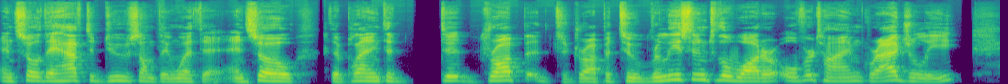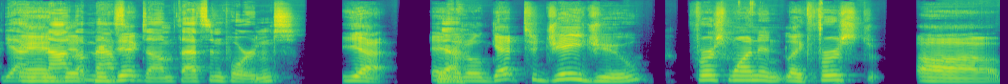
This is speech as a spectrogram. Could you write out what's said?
And so they have to do something with it. And so they're planning to, to drop it, to drop it to release it into the water over time, gradually. Yeah, And not a massive predict- dump. That's important. Yeah. And Yeah. it'll get to Jeju, first one and like first uh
